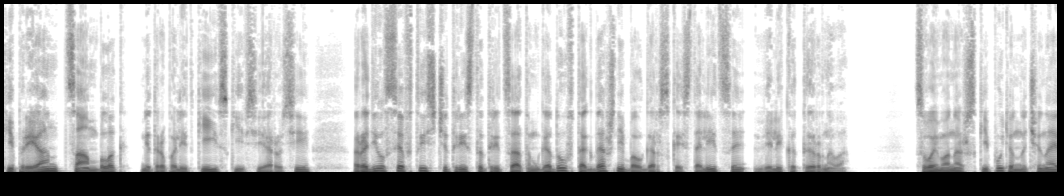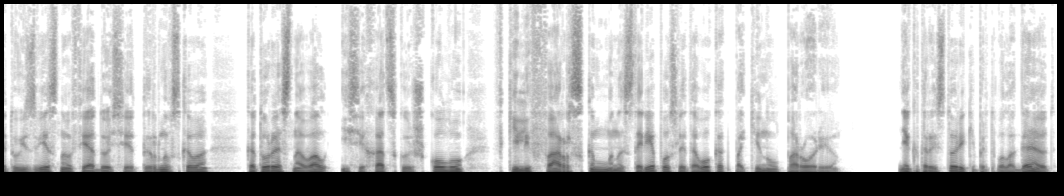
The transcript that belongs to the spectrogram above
Киприан Цамблак, митрополит Киевский всея Руси, родился в 1330 году в тогдашней болгарской столице Великотырново. Свой монашеский путь он начинает у известного Феодосия Тырновского, который основал исихатскую школу в Килифарском монастыре после того, как покинул Парорию. Некоторые историки предполагают,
